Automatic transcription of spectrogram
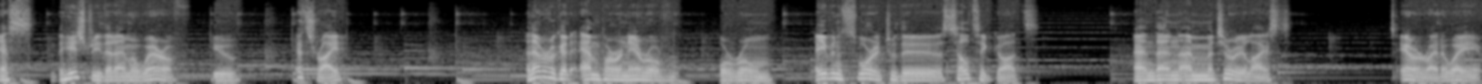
Yes, the history that I'm aware of, you... That's right. I never forget Emperor Nero for Rome. I even swore it to the Celtic gods. And then I materialized. It's error right away.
